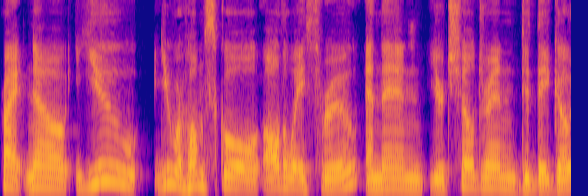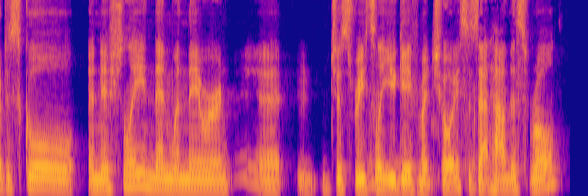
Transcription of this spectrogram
Right. Now, you you were homeschool all the way through, and then your children did they go to school initially, and then when they were uh, just recently, you gave them a choice. Is that how this rolled?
